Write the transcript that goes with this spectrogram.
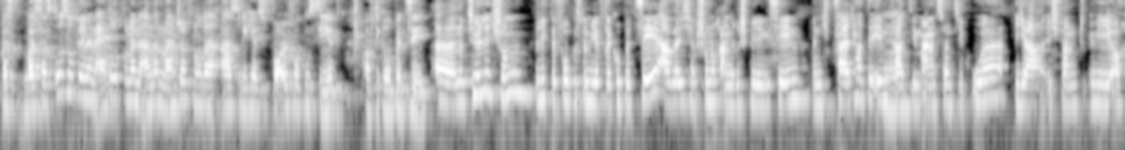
Was, was hast du so für einen Eindruck von den anderen Mannschaften oder hast du dich jetzt voll fokussiert auf die Gruppe C? Äh, natürlich schon liegt der Fokus bei mir auf der Gruppe C, aber ich habe schon noch andere Spiele gesehen, wenn ich Zeit hatte, eben Mhm. gerade die um 21 Uhr. Ja, ich fand, wie auch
